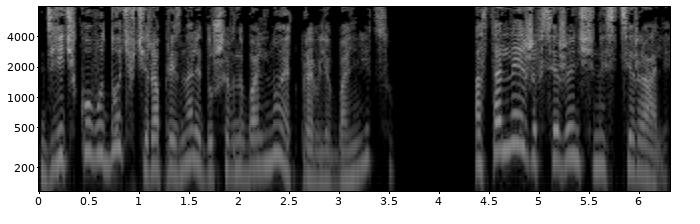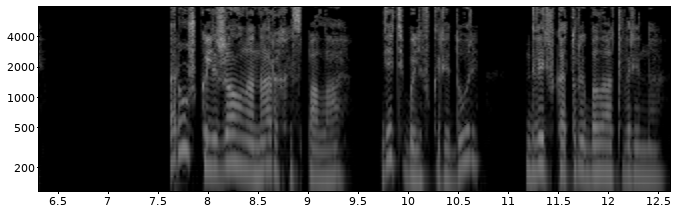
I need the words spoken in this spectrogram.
Дьячкову дочь вчера признали душевно больной и отправили в больницу. Остальные же все женщины стирали. Старушка лежала на нарах и спала. Дети были в коридоре, дверь в которой была отворена.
